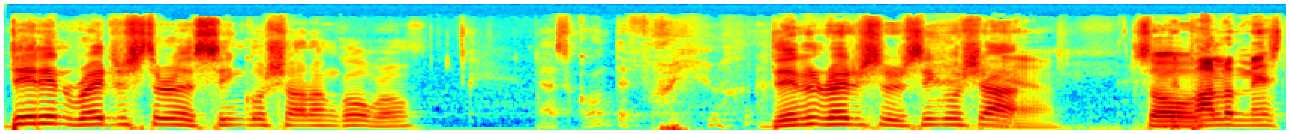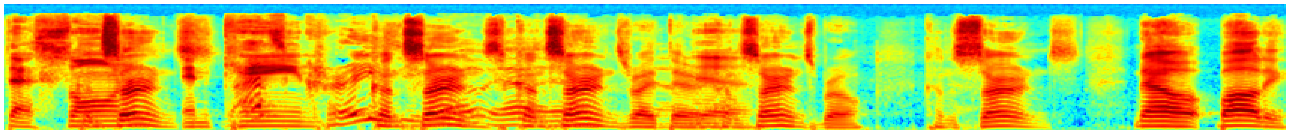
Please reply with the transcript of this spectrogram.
Didn't register a single shot on goal, bro. That's Conte for you. Didn't register a single shot. yeah. the So problem is that Son concerns. and That's Kane. crazy. concerns, Yeah, yeah. concerns right Yeah. there. Yeah. Concerns, bro. Concerns. Now, Bali,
